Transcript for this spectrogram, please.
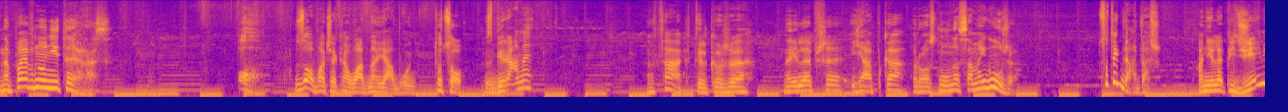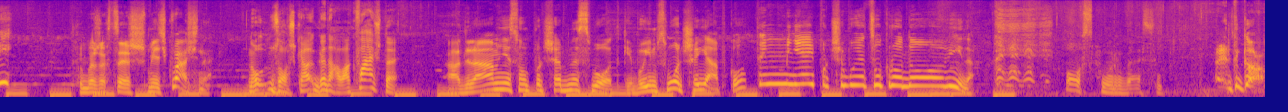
Na pewno nie teraz. O, zobacz, jaka ładna jabłoń. To co, zbieramy? No tak, tylko że najlepsze jabłka rosną na samej górze. Co ty gadasz? A nie lepiej z ziemi? Chyba, że chcesz mieć kwaśne. No, Zośka gadała kwaśne. A dla mnie są potrzebne słodkie, bo im słodsze jabłko, tym mniej potrzebuje cukru do wina. O, skurwesy. E, Tylko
